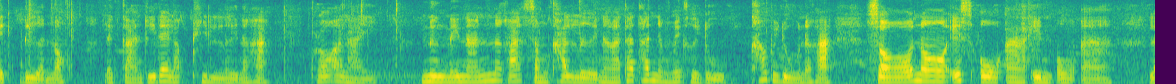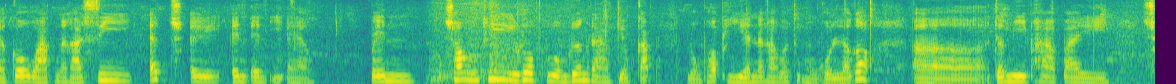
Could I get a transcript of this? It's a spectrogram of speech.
7 เดือนเนาะในการที่ได้รับพินเลยนะคะ เพราะอะไรหนึ่งในนั้นนะคะสำคัญเลยนะคะ ถ้าท่านยังไม่เคยดู เข้าไปดูนะคะสอนอ S O R N O R แล้วก็วักนะคะ C H A N N E L เป็นช่องที่รวบรวมเรื่องราวเกี่ยวกับหลวงพ่อเพี้ยนนะคะ วัตถุมงคลแล้วก็จะมีพาไปช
